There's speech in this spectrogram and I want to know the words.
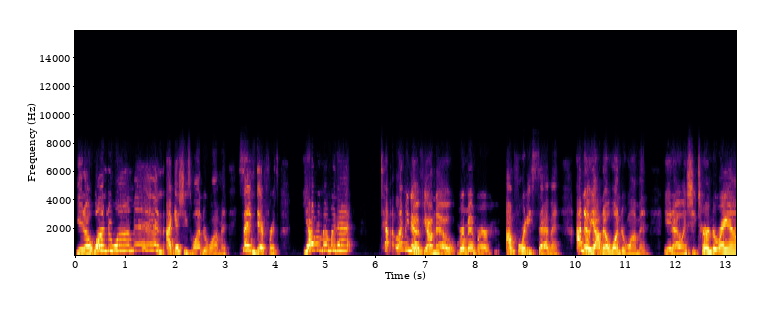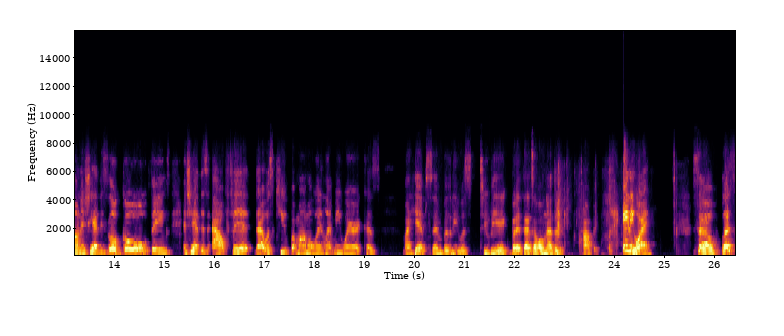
You know, Wonder Woman. I guess she's Wonder Woman. Same difference. Y'all remember that? Let me know if y'all know. Remember, I'm 47. I know y'all know Wonder Woman, you know, and she turned around and she had these little gold things and she had this outfit that was cute, but mama wouldn't let me wear it because my hips and booty was too big, but that's a whole nother topic. Anyway, so let's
